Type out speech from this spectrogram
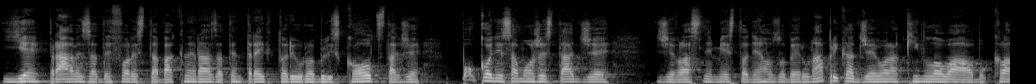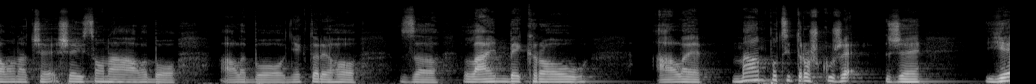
je práve za Deforesta Bucknera, za ten trade, ktorý urobili z Colts, takže pokojne sa môže stať, že že vlastne miesto neho zoberú. Napríklad Javona Kinlova alebo Clavona Shasona alebo, alebo niektorého z linebackerov, ale mám pocit trošku, že, že je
